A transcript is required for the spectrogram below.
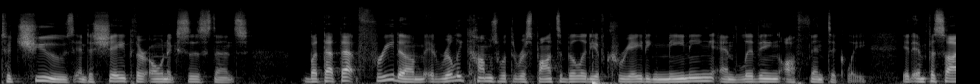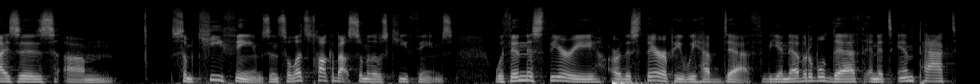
to choose and to shape their own existence but that that freedom it really comes with the responsibility of creating meaning and living authentically it emphasizes um, some key themes and so let's talk about some of those key themes Within this theory or this therapy, we have death, the inevitable death, and its impact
